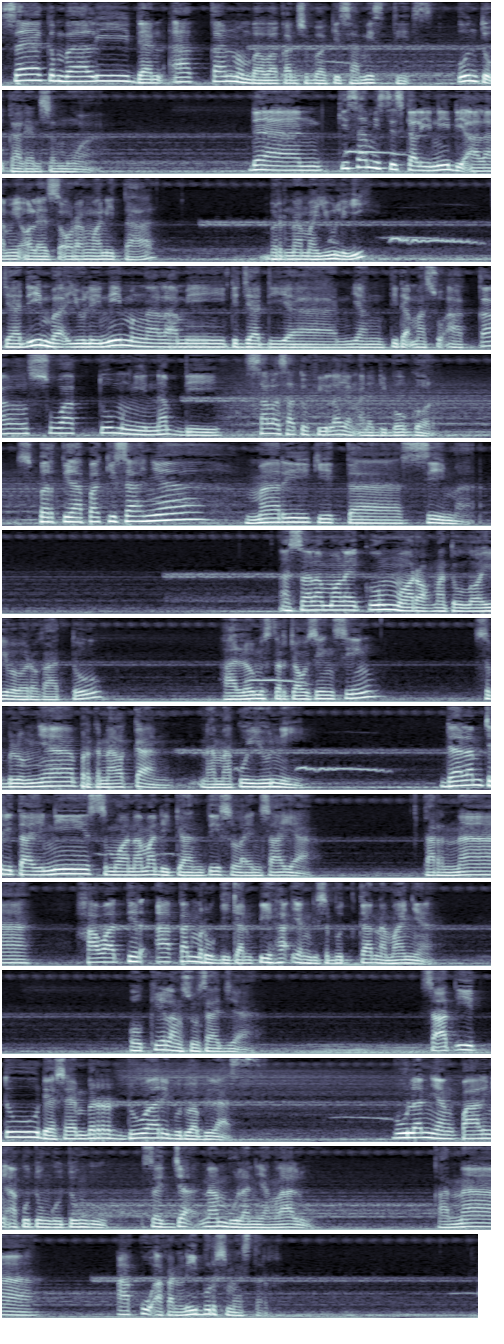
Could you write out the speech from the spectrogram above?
saya kembali dan akan membawakan sebuah kisah mistis untuk kalian semua. Dan kisah mistis kali ini dialami oleh seorang wanita bernama Yuli. Jadi, Mbak Yuli ini mengalami kejadian yang tidak masuk akal sewaktu menginap di salah satu villa yang ada di Bogor. Seperti apa kisahnya? Mari kita simak. Assalamualaikum warahmatullahi wabarakatuh. Halo Mr. Chow Sing Sing. Sebelumnya perkenalkan Namaku Yuni. Dalam cerita ini semua nama diganti selain saya. Karena khawatir akan merugikan pihak yang disebutkan namanya. Oke langsung saja. Saat itu Desember 2012 Bulan yang paling aku tunggu-tunggu Sejak enam bulan yang lalu. Karena Aku akan libur semester.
